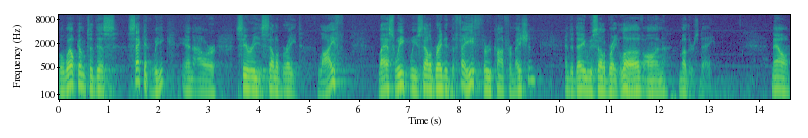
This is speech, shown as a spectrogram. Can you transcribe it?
Well, welcome to this second week in our series Celebrate Life. Last week we celebrated the faith through confirmation, and today we celebrate love on Mother's Day. Now,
